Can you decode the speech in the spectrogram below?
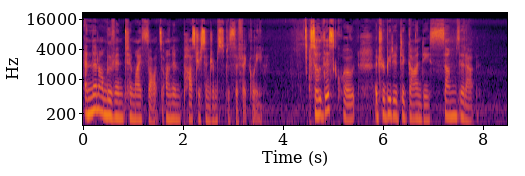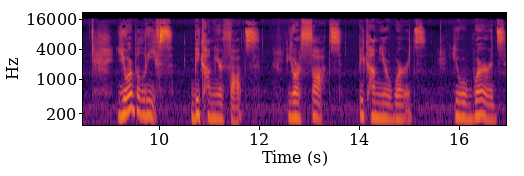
And then I'll move into my thoughts on imposter syndrome specifically. So, this quote attributed to Gandhi sums it up. Your beliefs become your thoughts, your thoughts become your words, your words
